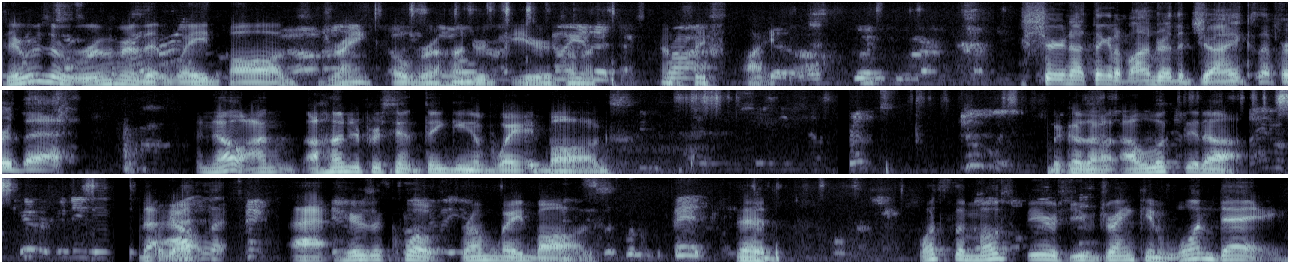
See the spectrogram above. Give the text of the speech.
There was a rumor that Wade Boggs drank over a hundred beers on a country flight. How good you are. Sure, you're not thinking of Andre the Giant because I've heard that. No, I'm hundred percent thinking of Wade Boggs because I, I looked it up. The outlet. Uh, here's a quote from Wade Boggs. Said, "What's the most beers you've drank in one day?"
